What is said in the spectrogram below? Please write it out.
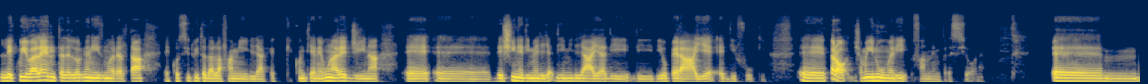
l'equivalente dell'organismo in realtà è costituito dalla famiglia, che, che contiene una regina e eh, decine di, meglia, di migliaia di, di, di, operaie e di fuchi. Eh, però diciamo, i numeri fanno impressione. Ehm,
